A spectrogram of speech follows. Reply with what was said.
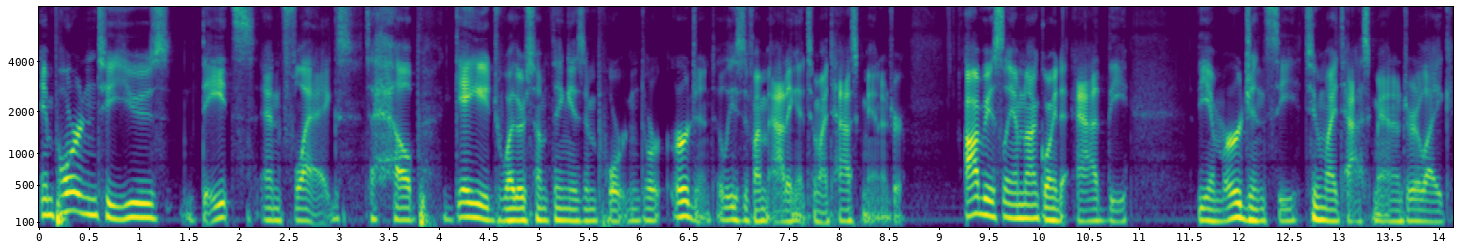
important to use dates and flags to help gauge whether something is important or urgent, at least if I'm adding it to my task manager. Obviously, I'm not going to add the the emergency to my task manager like,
